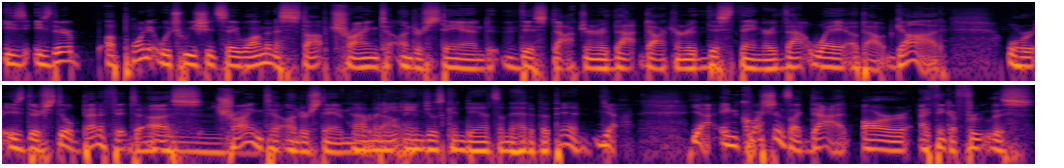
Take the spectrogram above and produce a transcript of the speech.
Is, is there a point at which we should say, well, I'm going to stop trying to understand this doctrine or that doctrine or this thing or that way about God? Or is there still benefit to us mm. trying to understand more How many about him? angels can dance on the head of a pin? Yeah. Yeah. And questions like that are, I think, a fruitless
